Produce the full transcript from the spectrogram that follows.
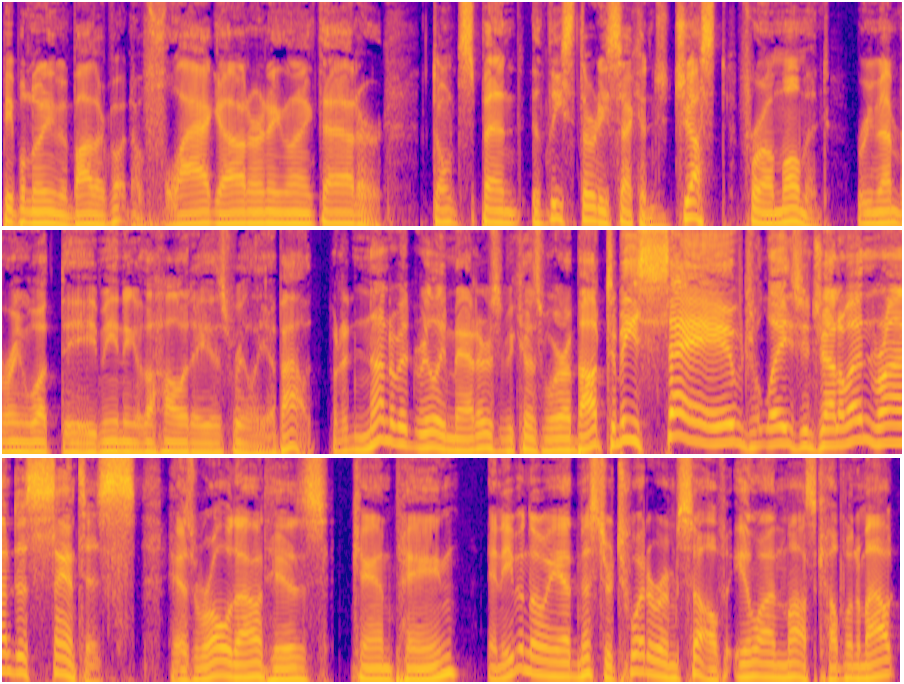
people don't even bother putting a flag out or anything like that, or don't spend at least 30 seconds just for a moment remembering what the meaning of the holiday is really about. But none of it really matters because we're about to be saved, ladies and gentlemen. Ron DeSantis has rolled out his campaign and even though he had Mr. Twitter himself, Elon Musk, helping him out,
